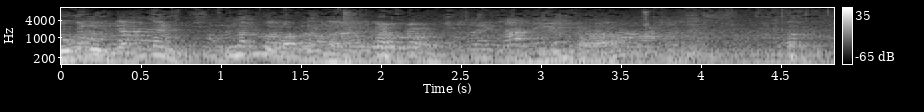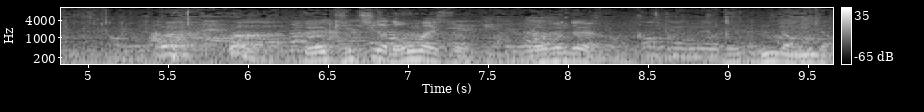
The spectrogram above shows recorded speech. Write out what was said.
여기도 이제 한타임 끝났고 그 김치가 너무 맛있어. 여러분들. 인정 인정.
